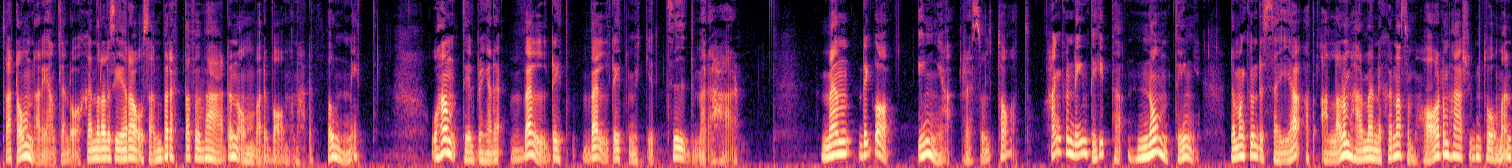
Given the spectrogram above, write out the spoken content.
tvärtom där egentligen då. Generalisera och sen berätta för världen om vad det var man hade funnit. Och han tillbringade väldigt, väldigt mycket tid med det här. Men det gav inga resultat. Han kunde inte hitta någonting där man kunde säga att alla de här människorna som har de här symptomen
